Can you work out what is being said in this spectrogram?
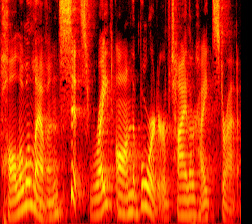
Apollo 11 sits right on the border of Tyler Heights Strata.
